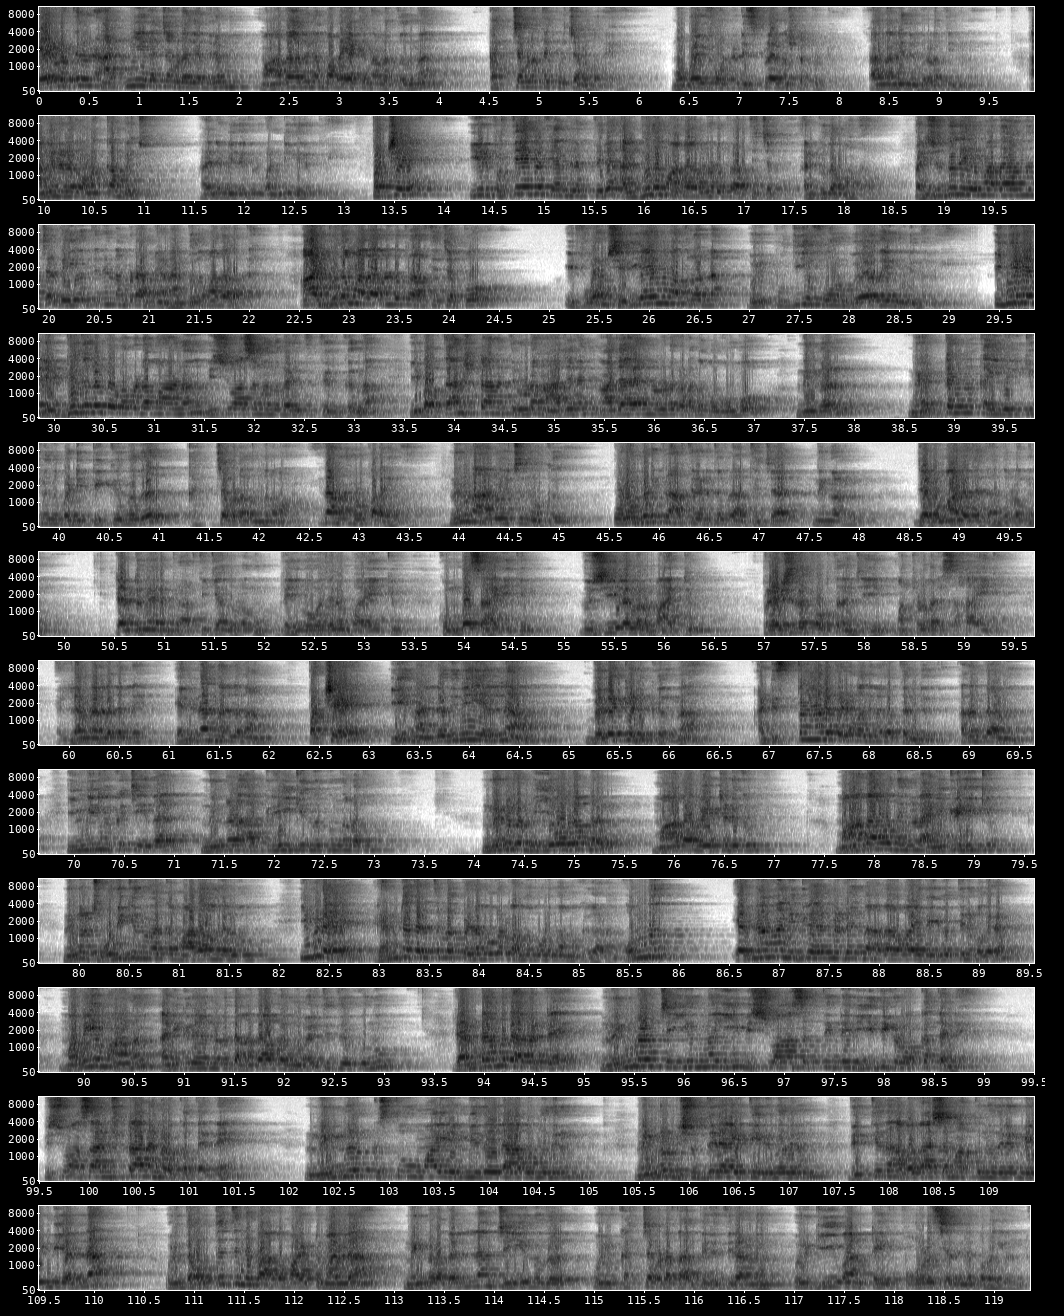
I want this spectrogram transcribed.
കേരളത്തിൽ ആത്മീയ കച്ചവട കേന്ദ്രം മാതാവിനെ മറയാക്കി നടത്തുന്ന കച്ചവടത്തെക്കുറിച്ചാണ് പറയുന്നത്. മൊബൈൽ ഫോണിന്റെ ഡിസ്പ്ലേ നഷ്ടപ്പെട്ടു. അത് നനഞ്ഞു വെള്ളത്തിൽ വീണു അങ്ങനെ അത് വെച്ചു. അതിന്റെ മീതെ ഒരു വണ്ടി കയറിപ്പോയി. പക്ഷേ ഈ ഒരു പ്രത്യേക കേന്ദ്രത്തിൽ അത്ഭുത മാതാവിനോട് പ്രാർത്ഥിച്ചപ്പോൾ അത്ഭുത മാതാവ് പരിശുദ്ധ ദൈവമാതാവ് എന്ന് വെച്ചാൽ ദൈവത്തിന് നമ്മുടെ അമ്മയാണ്. അത്ഭുത മാതാവല്ല. ആ അത്ഭുത മാതാവിനോട് പ്രാർത്ഥിച്ചപ്പോൾ ഈ ഫോൺ ശരിയായെന്ന് മാത്രമല്ല ഒരു പുതിയ ഫോൺ വേറെയും കൂടി നൽകി. ഇങ്ങനെ ലഭ്യതകളുടെ ഉറവിടമാണ് വിശ്വാസം എന്ന് വരുത്തി തീർക്കുന്ന ഈ ഭക്താനുഷ്ഠാനത്തിലൂടെ ആചാര ആചാരങ്ങളിലൂടെ കടന്നു പോകുമ്പോൾ നിങ്ങൾ നേട്ടങ്ങൾ കൈവരിക്കുമെന്ന് പഠിപ്പിക്കുന്നത് കച്ചവട തന്ത്രമാണ്. ഇതാണ് നമ്മൾ പറയുന്നത്. നിങ്ങൾ ആലോചിച്ച് നോക്ക്. ഉടമ്പടി പ്രാർത്ഥന എടുത്ത് പ്രാർത്ഥിച്ചാൽ നിങ്ങൾ ജപമാല ചെല്ലാൻ തുടങ്ങും. രണ്ടു നേരം പ്രാർത്ഥിക്കാൻ തുടങ്ങും. ദൈവവചനം വായിക്കും. കുംഭസാരിക്കും ദുശീലങ്ങൾ മാറ്റും. പ്രേക്ഷിത പ്രവർത്തനം ചെയ്യും മറ്റുള്ളവരെ സഹായിക്കും. എല്ലാം നല്ലതല്ലേ? എല്ലാം നല്ലതാണ്. പക്ഷേ ഈ നല്ലതിനെയെല്ലാം വിലക്കെടുക്കുന്ന അടിസ്ഥാന പിഴവ് അതിനകത്തുണ്ട് അതെന്താണ്? ഇങ്ങനെയൊക്കെ ചെയ്താൽ നിങ്ങൾ ആഗ്രഹിക്കുന്നത് നടക്കും. നിങ്ങളുടെ നിയോഗങ്ങൾ മാതാവ് ഏറ്റെടുക്കും. മാതാവ് നിങ്ങളെ അനുഗ്രഹിക്കും. നിങ്ങൾ ചോദിക്കുന്നതൊക്കെ മാതാവ് നൽകും. ഇവിടെ രണ്ട് തരത്തിലുള്ള പിഴവുകൾ വന്നുകൂടും നമുക്ക് കാണാം. ഒന്ന് എല്ലാ അനുഗ്രഹങ്ങളുടെയും ദാതാവായ ദൈവത്തിന് പകരം മറിയമാണ് അനുഗ്രഹങ്ങളുടെ ദാതാവ് എന്ന് വരുത്തി തീർക്കുന്നു. രണ്ടാമതാകട്ടെ നിങ്ങൾ ചെയ്യുന്ന ഈ വിശ്വാസത്തിന്റെ രീതികളൊക്കെ തന്നെ വിശ്വാസാനുഷ്ഠാനങ്ങളൊക്കെ തന്നെ നിങ്ങൾ ക്രിസ്തുവുമായി രമ്യതയിലാകുന്നതിനും നിങ്ങൾ വിശുദ്ധരായിത്തീരുന്നതിനും നിത്യത അവകാശമാക്കുന്നതിനും വേണ്ടിയല്ല ഒരു ദൗത്യത്തിന്റെ ഭാഗമായിട്ടുമല്ല നിങ്ങളതെല്ലാം ചെയ്യുന്നത് ഒരു കച്ചവട താല്പര്യത്തിലാണ് ഒരു ഗീവ് ആൻഡ് ടേക്ക് പോളിസി അതിന്റെ പുറകിലുണ്ട്.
